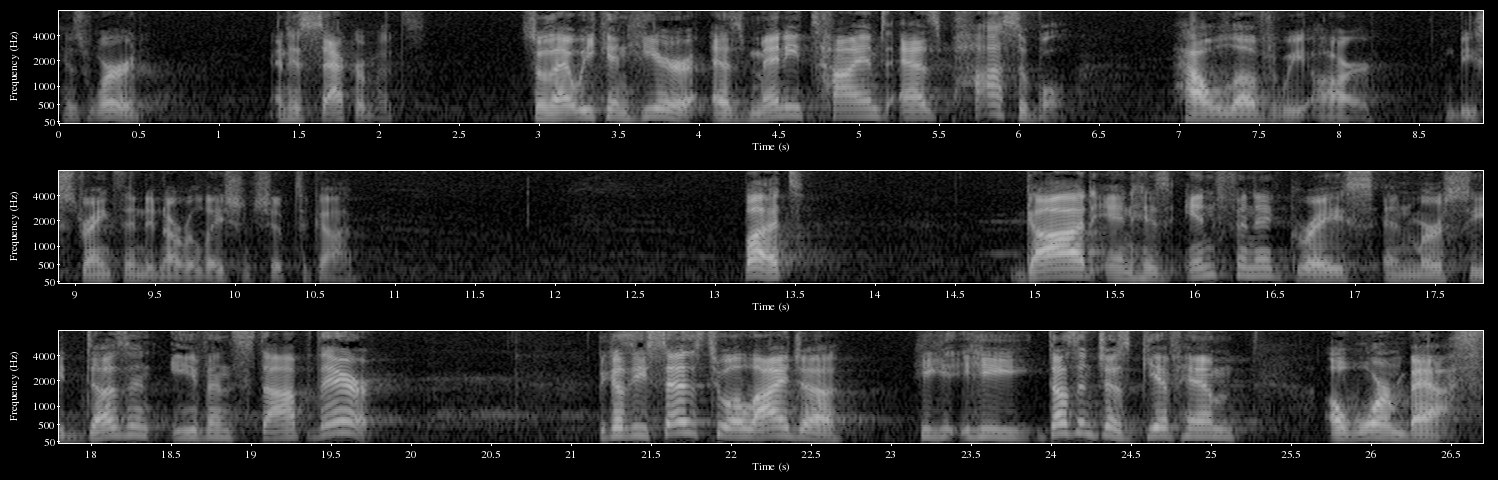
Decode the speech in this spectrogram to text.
his word and his sacraments, so that we can hear as many times as possible how loved we are and be strengthened in our relationship to God. But God, in his infinite grace and mercy, doesn't even stop there. Because he says to Elijah, he, he doesn't just give him a warm bath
